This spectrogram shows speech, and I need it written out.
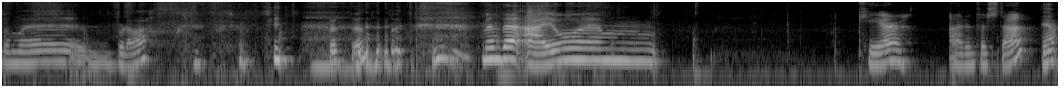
da må jeg bla for å finne den. Men det er jo um, Care er den første. Ja.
